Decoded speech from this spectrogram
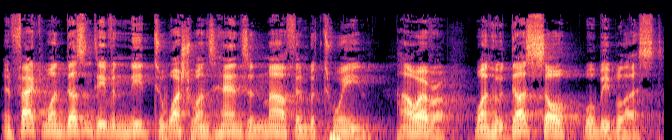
In fact, one doesn't even need to wash one's hands and mouth in between. However, one who does so will be blessed.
